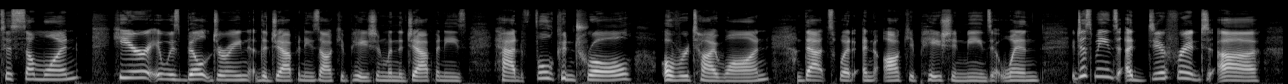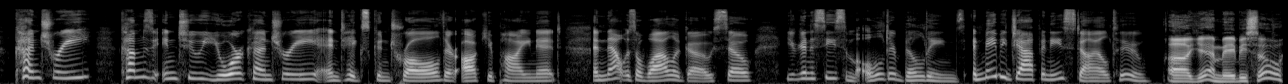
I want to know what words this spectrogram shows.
to someone. Here, it was built during the Japanese occupation when the Japanese had full control over Taiwan. That's what an occupation means. It when it just means a different uh, country comes into your country and takes control. They're occupying it. And that was a while ago. So you're going to see some older buildings and maybe Japanese style too. Uh, yeah, maybe so.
